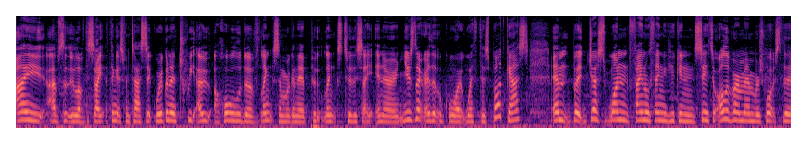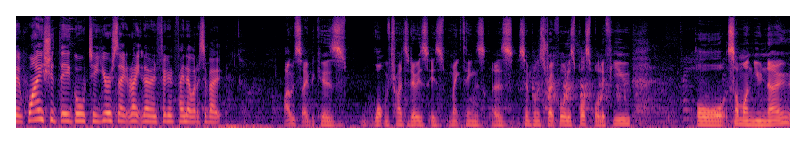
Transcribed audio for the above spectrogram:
I absolutely love the site. I think it's fantastic. We're going to tweet out a whole load of links and we're going to put links to the site in our newsletter that will go out with this podcast. Um, but just one final thing, if you can say to all of our members, what's the why should they go to your site right now and figure, find out what it's about? I would say because what we've tried to do is, is make things as simple and straightforward as possible. If you or someone you know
